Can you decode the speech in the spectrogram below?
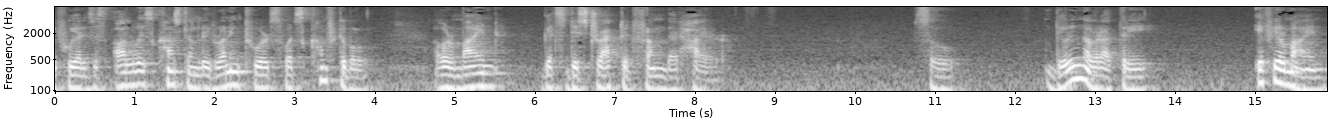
if we are just always constantly running towards what's comfortable, our mind gets distracted from that higher. So, during Navaratri, if your mind,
